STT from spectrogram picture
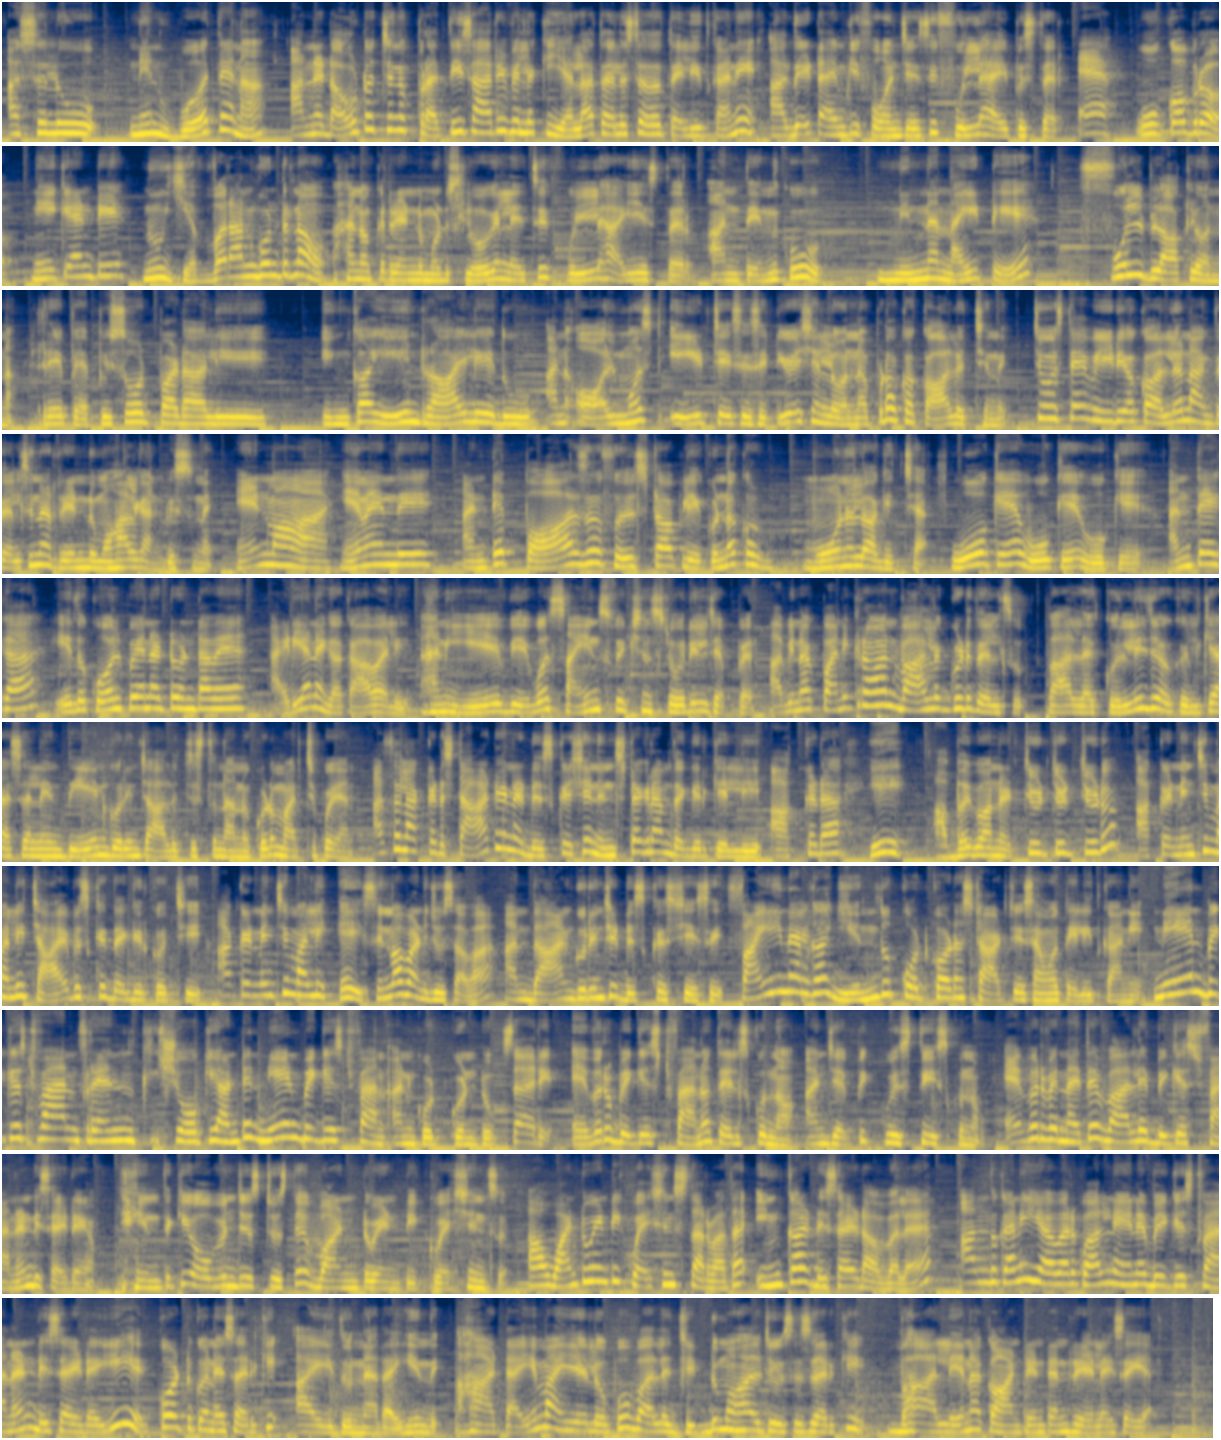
అసలు నేను వర్తేనా అన్న డౌట్ వచ్చిన ప్రతిసారి వీళ్ళకి ఎలా తెలుస్తుందో తెలియదు కానీ అదే టైంకి ఫోన్ చేసి ఫుల్ హైపిస్తారు ఏ ఊకో బ్రో నీకేంటి? నువ్వు ఎవరు అనుకుంటున్నావు? అని ఒక రెండు మూడు స్లోగన్లు ఇచ్చి ఫుల్ హై ఇస్తారు. అంతెందుకు? నిన్న నైటే ఫుల్ బ్లాక్లో ఉన్నా. రేపు ఎపిసోడ్ పడాలి. ఇంకా ఏం రాయలేదు అని ఆల్మోస్ట్ ఎయిట్ చేసే సిట్యువేషన్లో ఉన్నప్పుడు ఒక కాల్ వచ్చింది. చూస్తే వీడియో కాల్లో నాకు తెలిసిన రెండు మొహాలు కనిపిస్తున్నాయి. ఏంటి మావా ఏమైంది? అంటే పాజ్ ఫుల్ స్టాప్ లేకుండా ఒక మోనోలాగ్ ఇచ్చా. Okay okay okay. అంతేగా? ఏదో కోల్పోయినట్టు ఉంటావే? ఐడియానేగా కావాలి. అని ఏవేవో సైన్స్ ఫిక్షన్ స్టోరీలు చెప్పారు. అవి నాకు పనికిరావని వాళ్ళకు కూడా తెలుసు. వాళ్ళ కుల్లి జోకులకి అసలు నేను దేని గురించి ఆలోచిస్తున్నాను కూడా మర్చిపోయాను. అసలు అక్కడ స్టార్ట్ అయిన డిస్కషన్ ఇన్స్టాగ్రామ్ దగ్గరికి వెళ్ళి అక్కడ ఏ అబ్బాయి బాగున్నాడు. చూడు చూడు చూడు. అక్కడి నుంచి మళ్ళీ చాయ్ బిస్కెట్ దగ్గరికి వచ్చి అక్కడి నుంచి మళ్ళీ ఏ సినిమా బండి చూసావా? అని దాని గురించి డిస్కస్ చేసి ఫైనల్గా ఎందుకు కొట్టుకోవడం స్టార్ట్ చేసామో తెలియదు కానీ నేను బిగ్గెస్ట్ ఫ్యాన్ ఫ్రెండ్ షోకి అంటే నేను బిగ్గెస్ట్ ఫ్యాన్ అని కొట్టుకుంటూ సరే ఎవరు బిగ్గెస్ట్ ఫ్యానో తెలుసుకుందాం అని చెప్పి క్విజ్ తీసుకున్నాం. ఎవరు విన్ అయితే వాళ్ళే బిగ్గెస్ట్ ఫ్యాన్ అని డిసైడ్ అయ్యాం. ఇంతకీ ఓపెన్ చేసి చూస్తే వన్ ట్వంటీ క్వశ్చన్స్ ఆ వన్ ట్వంటీ క్వశ్చన్స్ తర్వాత ఇంకా డిసైడ్ అవ్వలే. అందుకని ఎవరికి వాళ్ళు నేనే బిగ్గెస్ట్ ఫ్యాన్ అని డిసైడ్ అయ్యి కొట్టుకునేసరికి ఐదున్నర అయ్యింది. ఆ టైం అయ్యేలోపు వాళ్ళ జిడ్డు మొహాలు చూసేసరికి వాళ్ళే నా కాంటెంట్ అని రియలైజ్ అయ్యా.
